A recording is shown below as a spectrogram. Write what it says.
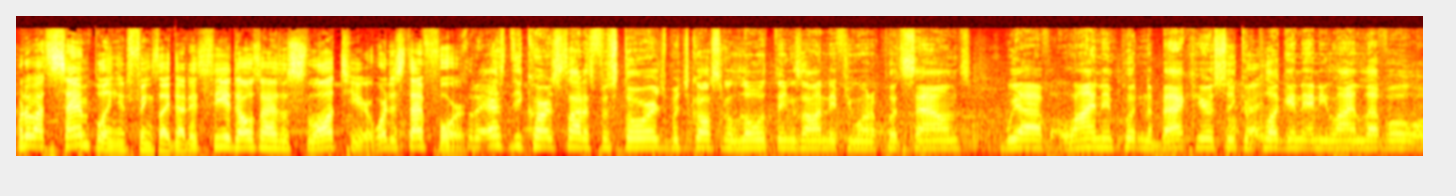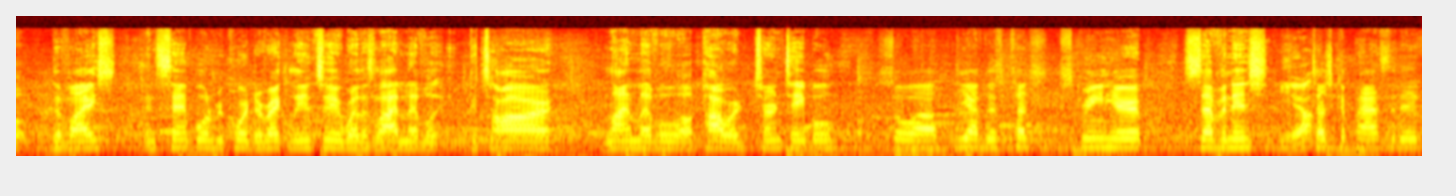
What about sampling and things like that? I see it also has a slot here. What is that for? So the SD card slot is for storage, but you can also load things on if you want to put sounds. We have line input in the back here, so you Okay. can plug in any line level device and sample and record directly into it, whether it's line level guitar, line level uh, powered turntable. So uh, you have this touch screen here, seven inch Yeah. touch capacitive,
